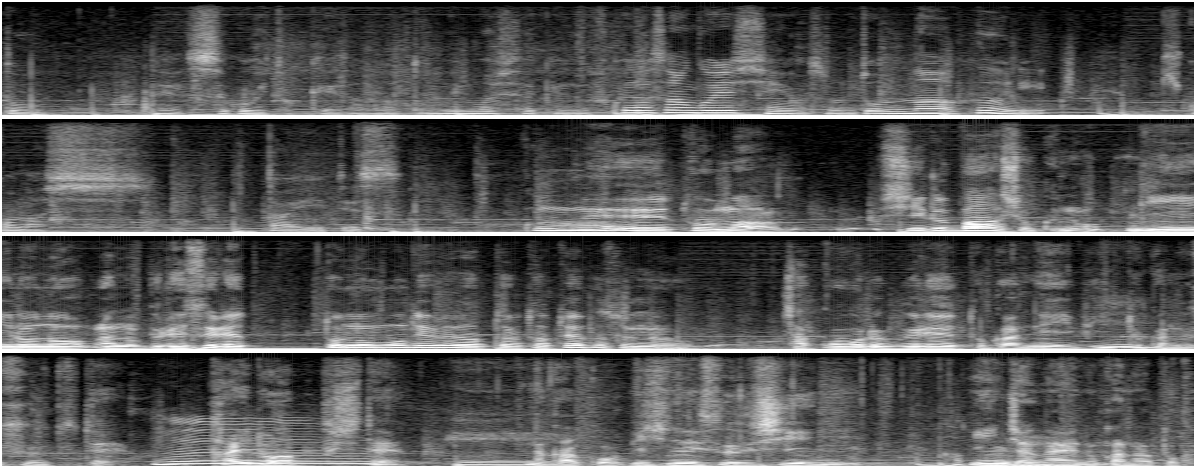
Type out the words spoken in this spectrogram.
と、ね、すごい時計だなと思いましたけど福田さんご自身はそのどんな風に着こなしたいですか？このねえーとまあシルバー色の銀色のあのブレスレットのモデルだったら例えばそのチャコールグレーとかネイビーとかのスーツでタイドアップしてなんかこうビジネスシーンにいい。んじゃないいのかなとか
